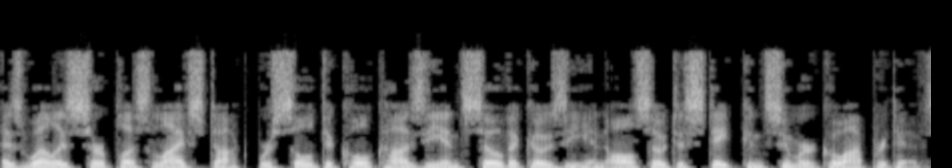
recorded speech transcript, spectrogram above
as well as surplus livestock, were sold to kolkhozy and sovkhozy and also to state consumer cooperatives.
